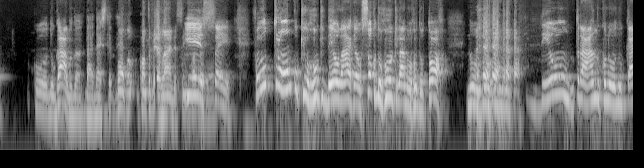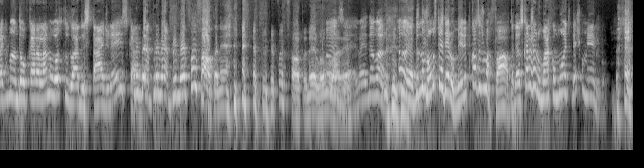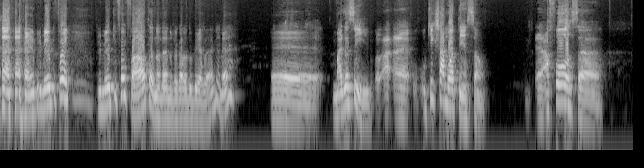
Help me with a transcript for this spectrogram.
Do Galo, da, da, da... Bom, contra o Berlândia, sim. Isso aí. Foi o tronco que o Hulk deu lá, é o soco do Hulk lá no do Thor. No, no, deu um tranco no, no, cara que mandou o cara lá no outro lado do estádio, não é isso, cara? Primeiro, primeiro, primeiro foi falta, né? primeiro foi falta, né? Vamos pois lá, né? é, né? Não, não, não, vamos perder o meme por causa de uma falta, né? Os caras já não marcam um monte, deixa o meme, pô. o primeiro que foi, primeiro que foi falta no, né, no jogador do Berlândia, né? É, mas, assim, a, a, o que, que chamou a atenção? É a força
